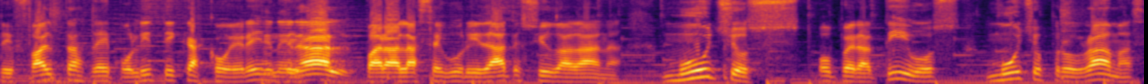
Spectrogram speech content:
de faltas de políticas coherentes General. para la seguridad ciudadana. Muchos operativos, muchos programas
